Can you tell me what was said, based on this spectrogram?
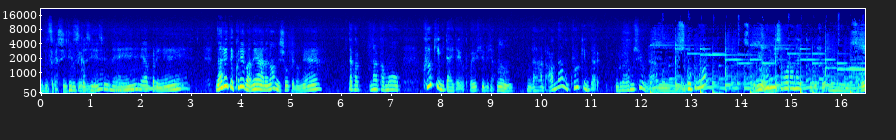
難しいですよね難しいですよねやっぱりね慣れてくればねあれなんでしょうけどね。だからなんかもう空気みたいだよとか言う人いるじゃうん。んだだんだん空気みたい羨ましいよね。うん。すごくない？すごいよね。勘に触らないってことでしょ？うん。すごい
